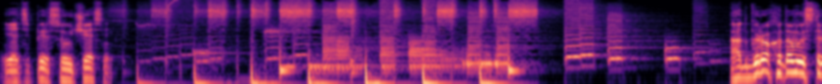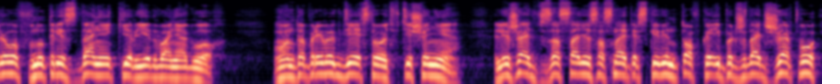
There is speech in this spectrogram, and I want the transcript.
Я теперь соучастник. От грохота выстрелов внутри здания Кир едва не оглох. Он-то привык действовать в тишине, лежать в засаде со снайперской винтовкой и поджидать жертву,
